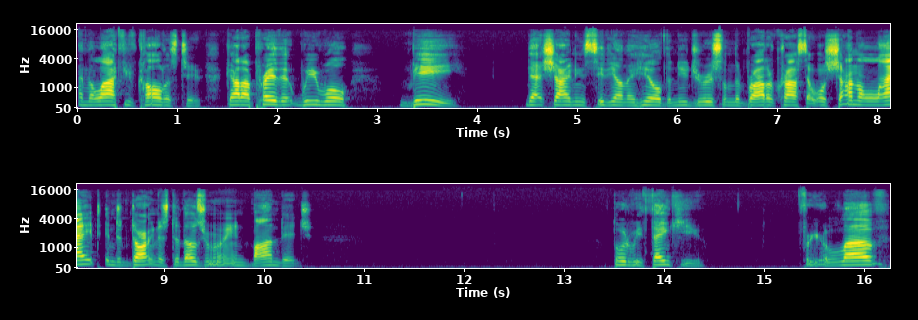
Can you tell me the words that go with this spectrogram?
and the life you've called us to. God, I pray that we will be that shining city on the hill, the New Jerusalem, the bride of Christ, that will shine a light into darkness to those who are in bondage. Lord, we thank you for your love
